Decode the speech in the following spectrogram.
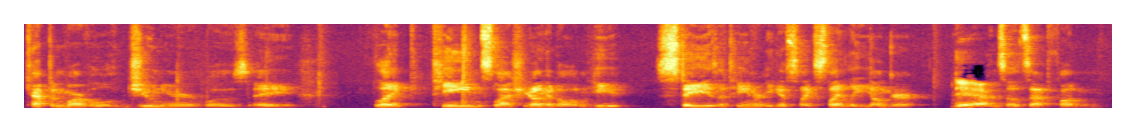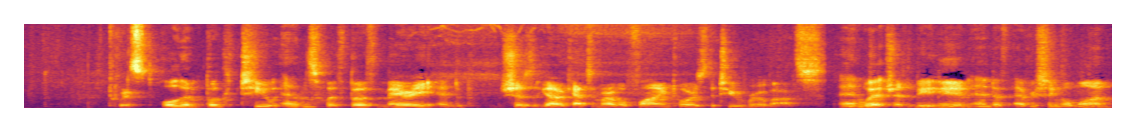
Captain Marvel Junior was a like teen slash young adult, and he stays a teen or he gets like slightly younger, Yeah. and so it's that fun twist. Well, then book two ends with both Mary and Shaz- yeah, Captain Marvel flying towards the two robots. And which, at the beginning and end of every single one,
